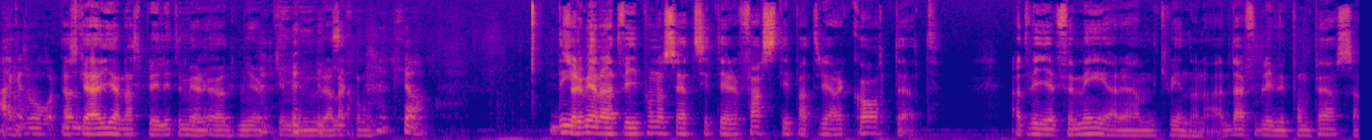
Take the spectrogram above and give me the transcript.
det kanske var hårt. Jag ska genast bli lite mer ödmjuk i min relation. ja. Det... Så du menar att vi på något sätt sitter fast i patriarkatet? Att vi är för mer än kvinnorna. Därför blir vi pompösa.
